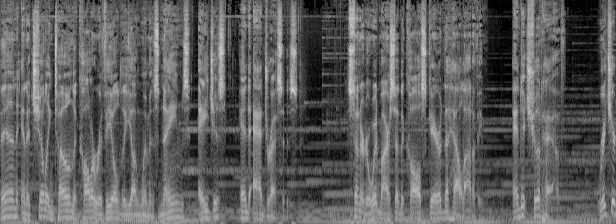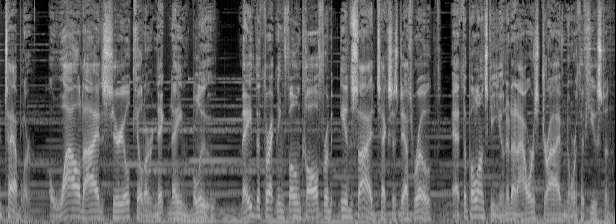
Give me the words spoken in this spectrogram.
Then, in a chilling tone, the caller revealed the young women's names, ages, and addresses. Senator Whitmire said the call scared the hell out of him, and it should have. Richard Tabler, a wild eyed serial killer nicknamed Blue, made the threatening phone call from inside Texas Death Row at the Polunsky unit, an hour's drive north of Houston.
